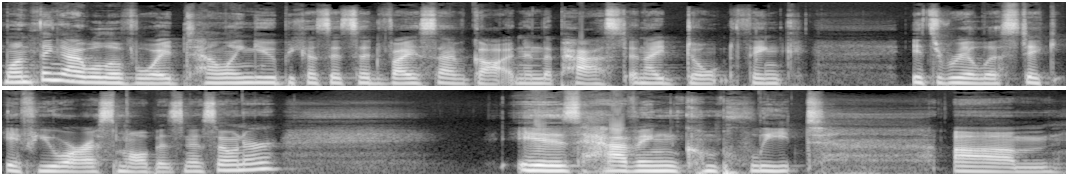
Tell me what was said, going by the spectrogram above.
one thing I will avoid telling you because it's advice I've gotten in the past, and I don't think it's realistic if you are a small business owner, is having complete um,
